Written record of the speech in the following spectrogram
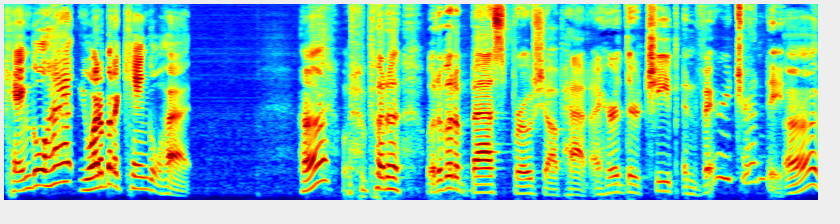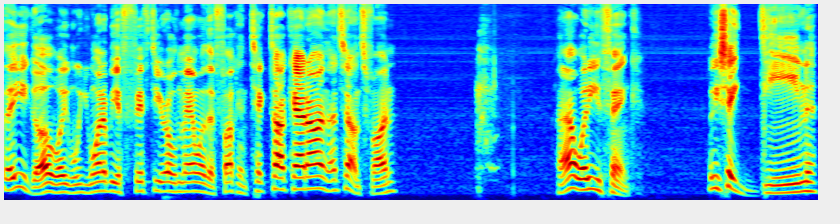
Kangol hat? You want about a Kangol hat? Huh? What about a what about a Bass Pro Shop hat? I heard they're cheap and very trendy. Oh, there you go. Wait, well, you want to be a fifty-year-old man with a fucking TikTok hat on? That sounds fun. Huh? What do you think? What do you say, Dean?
